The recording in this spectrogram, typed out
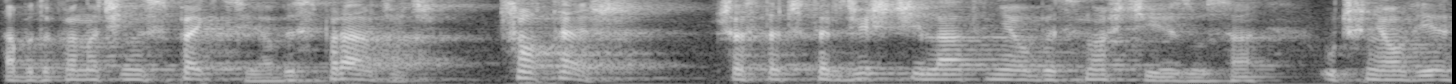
aby dokonać inspekcji, aby sprawdzić, co też przez te 40 lat nieobecności Jezusa uczniowie,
